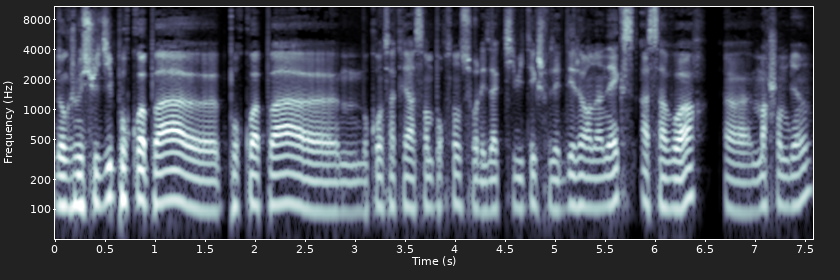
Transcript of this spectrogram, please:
Donc je me suis dit pourquoi pas, euh, pourquoi pas me consacrer à 100% sur les activités que je faisais déjà en annexe, à savoir marchand de biens,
